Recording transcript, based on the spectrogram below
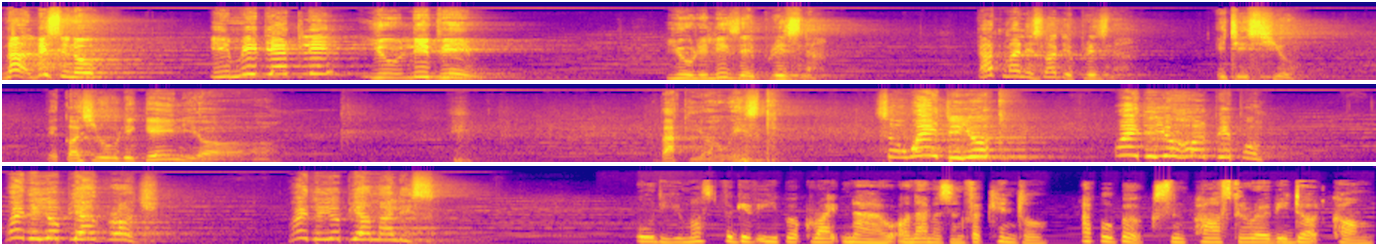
Now, listen, oh, immediately you leave him, you release a prisoner. That man is not a prisoner, it is you. Because you will regain your back your waist. So why do you why do you hold people? Why do you bear grudge? Why do you bear malice? Order You Must Forgive ebook right now on Amazon for Kindle, Apple Books and PastorObi.com.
